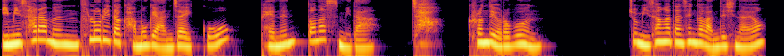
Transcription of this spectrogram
이미 사람은 플로리다 감옥에 앉아 있고 배는 떠났습니다. 자, 그런데 여러분, 좀 이상하다는 생각 안 드시나요?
